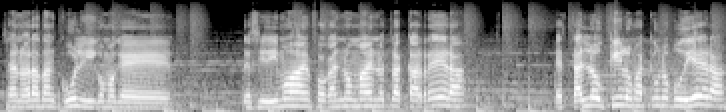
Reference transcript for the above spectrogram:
o sea, no era tan cool y como que decidimos a enfocarnos más en nuestras carreras, estar low key lo más que uno pudiera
